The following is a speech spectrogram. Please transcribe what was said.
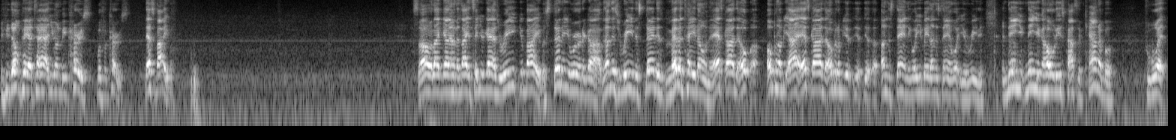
if you don't pay a tithe, you're going to be cursed with a curse. That's Bible. So I got on tonight and say, you guys read your Bible, study your Word of God. Not just read it, study it, meditate on it. Ask God to op- uh, open up your eyes. Ask God to open up your, your, your uh, understanding, where you may understand what you're reading, and then you then you can hold these pastors accountable for what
